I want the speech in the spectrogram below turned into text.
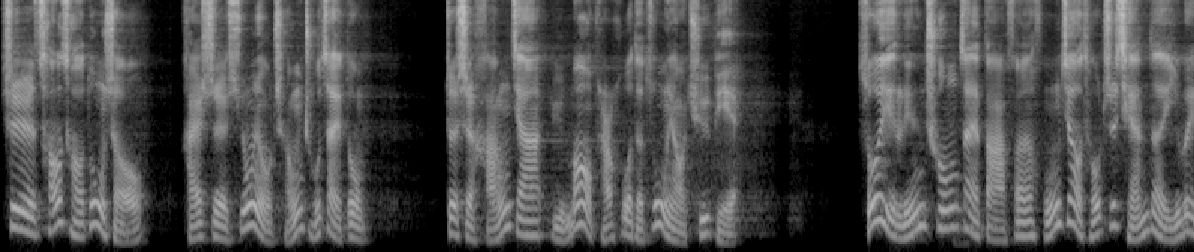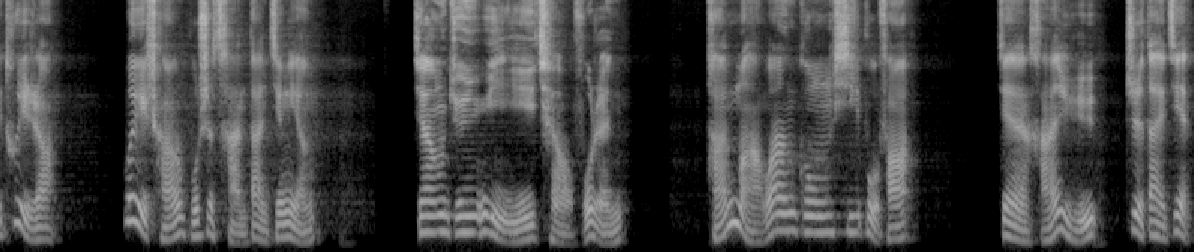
是草草动手，还是胸有成竹在动？这是行家与冒牌货的重要区别，所以林冲在打翻洪教头之前的一味退让，未尝不是惨淡经营。将军欲以巧服人，盘马弯弓西不发。见韩愈志带剑。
